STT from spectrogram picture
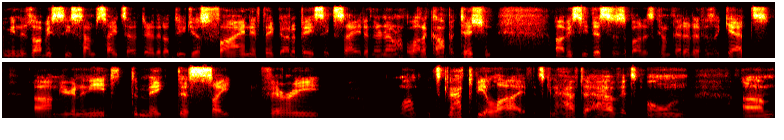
I mean, there's obviously some sites out there that'll do just fine if they've got a basic site and they don't have a lot of competition. Obviously, this is about as competitive as it gets. Um, you're going to need to make this site very well. It's going to have to be alive. It's going to have to have its own um,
